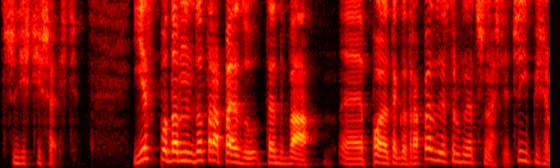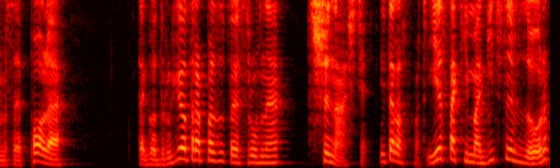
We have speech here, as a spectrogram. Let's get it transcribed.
36. Jest podobny do trapezu T2. E, pole tego trapezu jest równe 13. Czyli piszemy sobie pole tego drugiego trapezu to jest równe 13. I teraz popatrz, jest taki magiczny wzór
